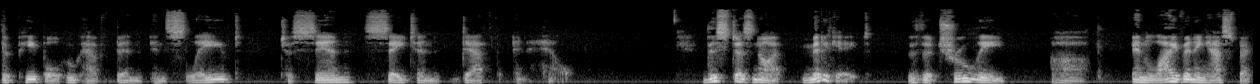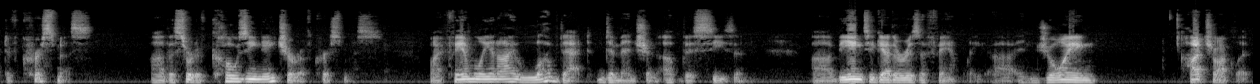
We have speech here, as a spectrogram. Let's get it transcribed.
the people who have been enslaved to sin, Satan, death, and hell. This does not mitigate the truly uh, enlivening aspect of Christmas, uh, the sort of cozy nature of Christmas. My family and I love that dimension of this season. Uh, being together as a family, uh, enjoying hot chocolate,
